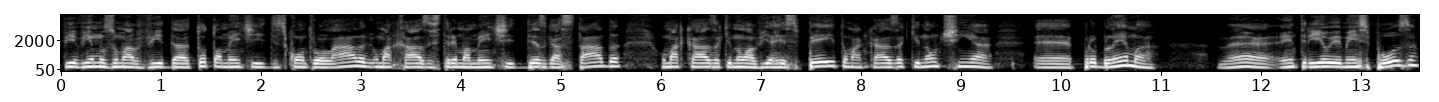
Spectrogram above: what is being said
vivíamos uma vida totalmente descontrolada, uma casa extremamente desgastada, uma casa que não havia respeito, uma casa que não tinha é, problema né, entre eu e minha esposa.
